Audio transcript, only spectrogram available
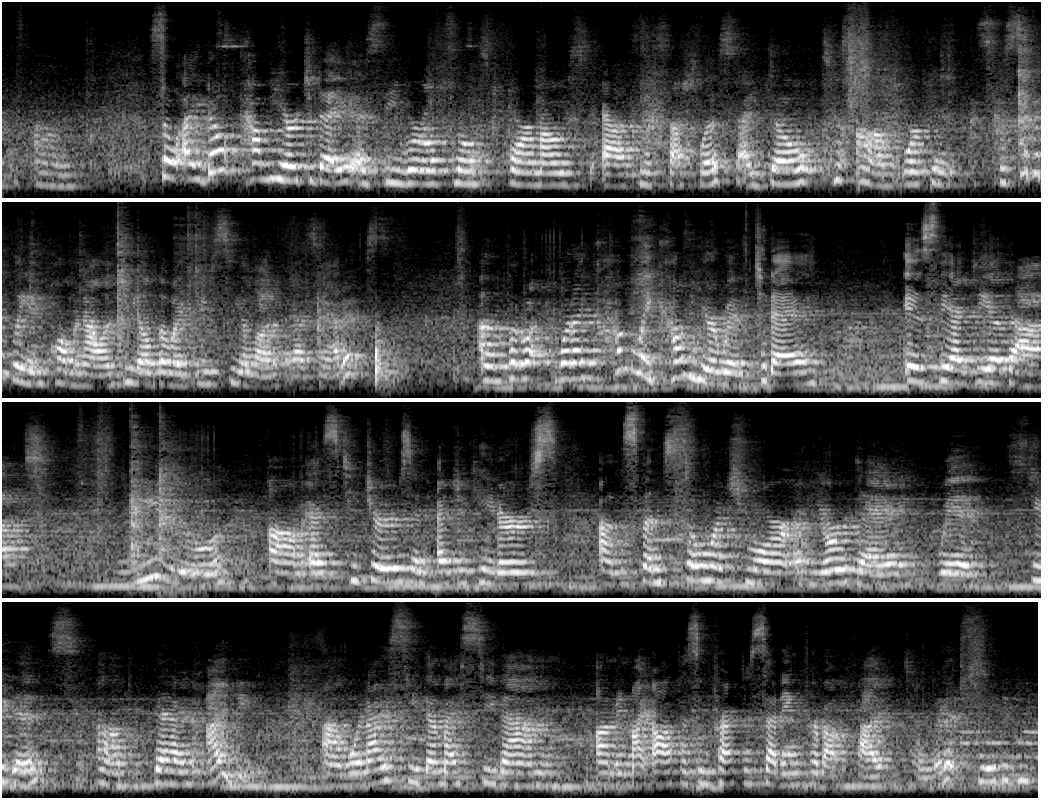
Um, so I don't come here today as the world's most foremost asthma specialist. I don't um, work in, specifically in pulmonology, although I do see a lot of asthmatics. but what, what I humbly come here with today is the idea that you um, as teachers and educators um, spend so much more of your day with students um, than I do. Um, when I see them, I see them um, in my office and practice setting for about five to ten minutes, maybe.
